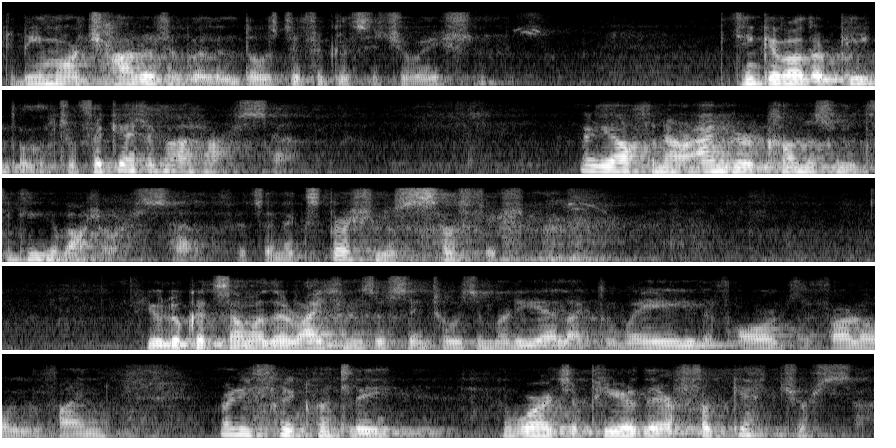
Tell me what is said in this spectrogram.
to be more charitable in those difficult situations, to think of other people, to forget about ourselves. Very often our anger comes from thinking about ourselves. It's an expression of selfishness. If you look at some of the writings of St. Josemaria, like The Way, The Forge, The Furrow, you'll find very frequently the words appear there forget yourself.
